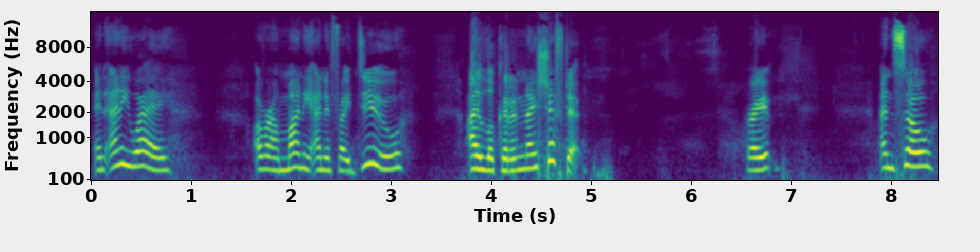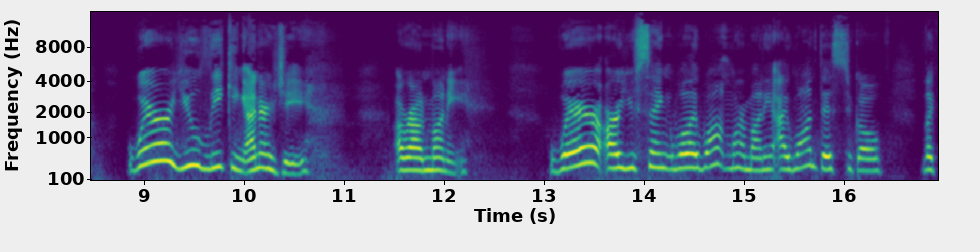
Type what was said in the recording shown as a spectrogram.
in any way around money. And if I do, I look at it and I shift it. Right? And so, where are you leaking energy around money? Where are you saying, well, I want more money. I want this to go like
